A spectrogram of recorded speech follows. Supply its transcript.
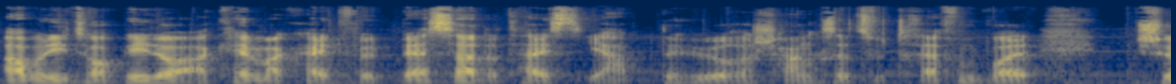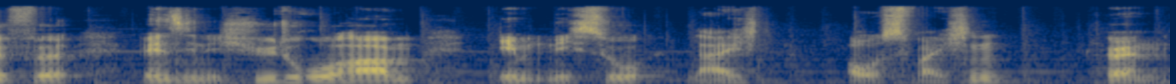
aber die Torpedo-Erkennbarkeit wird besser, das heißt, ihr habt eine höhere Chance zu treffen, weil Schiffe, wenn sie nicht Hydro haben, eben nicht so leicht ausweichen können.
